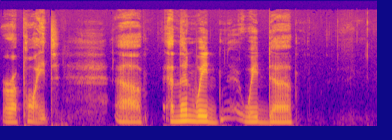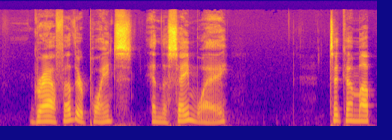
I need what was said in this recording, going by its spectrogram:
or a point. Uh, and then we'd, we'd uh, graph other points in the same way to come up,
